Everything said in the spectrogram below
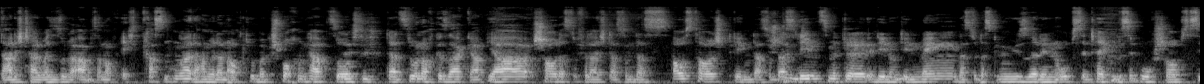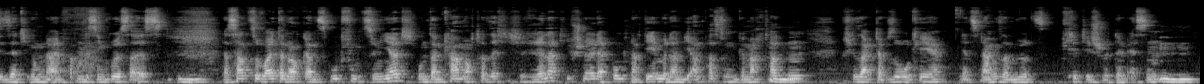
Da hatte ich teilweise sogar abends dann noch echt krassen Hunger. Da haben wir dann auch drüber gesprochen gehabt. So, Richtig. da hast du noch gesagt gehabt, ja, schau, dass du vielleicht das und das austauscht gegen das Stimmt. und das Lebensmittel in den und den Mengen, dass du das Gemüse, den Obstintake ein bisschen hochschraubst, dass die Sättigung da einfach ein bisschen größer ist. Mhm. Das hat soweit dann auch ganz gut funktioniert. Und dann kam auch tatsächlich relativ schnell der Punkt, nachdem wir dann die Anpassungen gemacht hatten, mhm. wo ich gesagt habe, so, okay, jetzt langsam wird's kritisch mit dem Essen. Mhm.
